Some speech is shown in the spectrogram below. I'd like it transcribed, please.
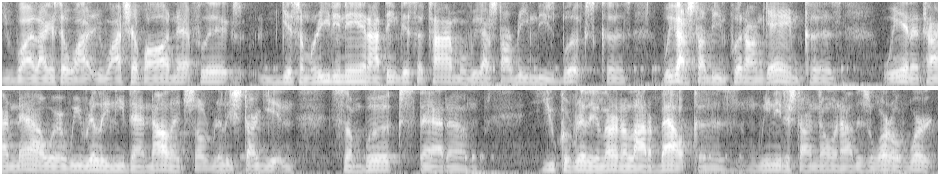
you like I said, watch, you watch up all Netflix, get some reading in. I think this is a time where we got to start reading these books because we got to start being put on game because we in a time now where we really need that knowledge. So really start getting some books that um, you could really learn a lot about because we need to start knowing how this world works.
